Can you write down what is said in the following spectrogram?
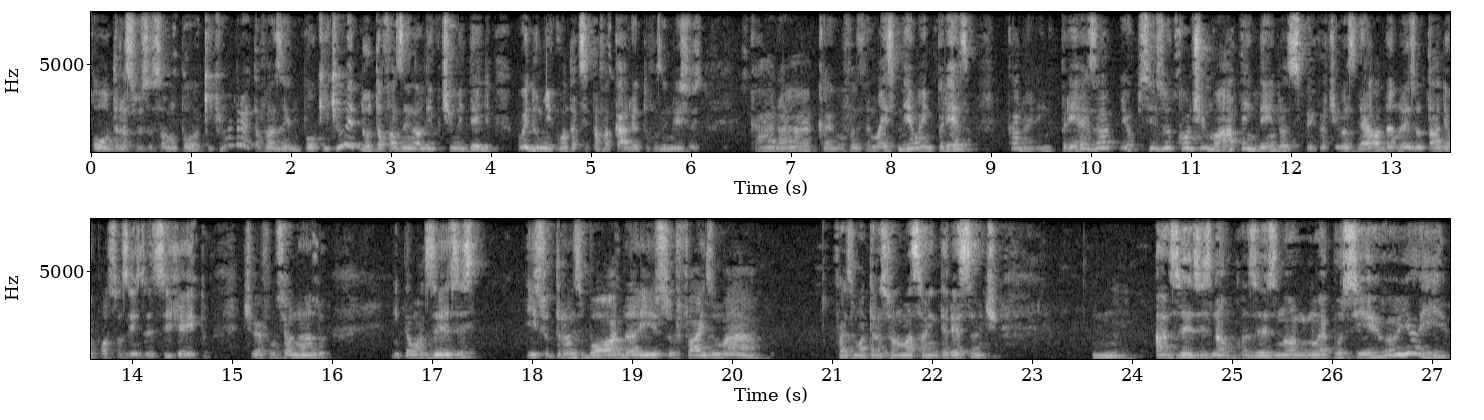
outras pessoas falam, pô, o que, que o André tá fazendo? Pô, o que, que o Edu tá fazendo ali com o time dele? O Edu, me conta que você tá falando, cara, eu tô fazendo isso. Caraca, eu vou fazer, mas meu, a empresa, cara, a empresa, eu preciso continuar atendendo as expectativas dela, dando resultado, e eu posso fazer isso desse jeito, estiver funcionando. Então, às vezes, isso transborda, isso faz uma, faz uma transformação interessante. Hum, às vezes não, às vezes não, não é possível, e aí,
